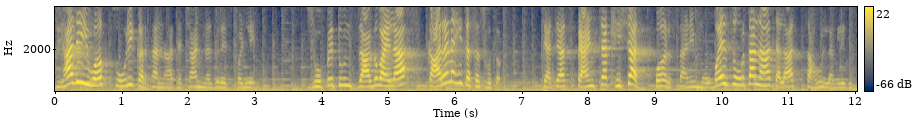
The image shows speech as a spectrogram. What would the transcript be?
जिहादी युवक चोरी करताना त्याच्या नजरेस पडले. झोपेतून जागवायला कारणही तसंच होतं. त्याच्याच पॅन्टच्या खिशात पर्स आणि मोबाईल चोरताना त्याला चाहूल लागली होती.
